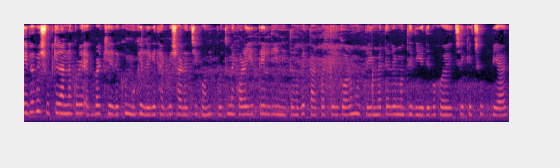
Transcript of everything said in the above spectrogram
এইভাবে শুটকি রান্না করে একবার খেয়ে দেখুন, মুখে লেগে থাকবে সারা জীবন। প্রথমে কড়াইয়ে তেল দিয়ে নিতে হবে, তারপর তেল গরম হতে আমরা তেলের মধ্যে দিয়ে দেব হয়েছে কিছু পেঁয়াজ।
